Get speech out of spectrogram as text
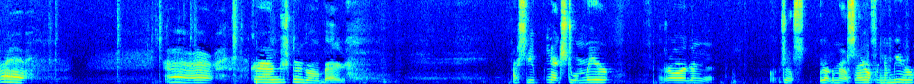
Uh, uh, okay, I'm just gonna go to bed. I sleep next to a mirror, so I can just look at myself in the mirror.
